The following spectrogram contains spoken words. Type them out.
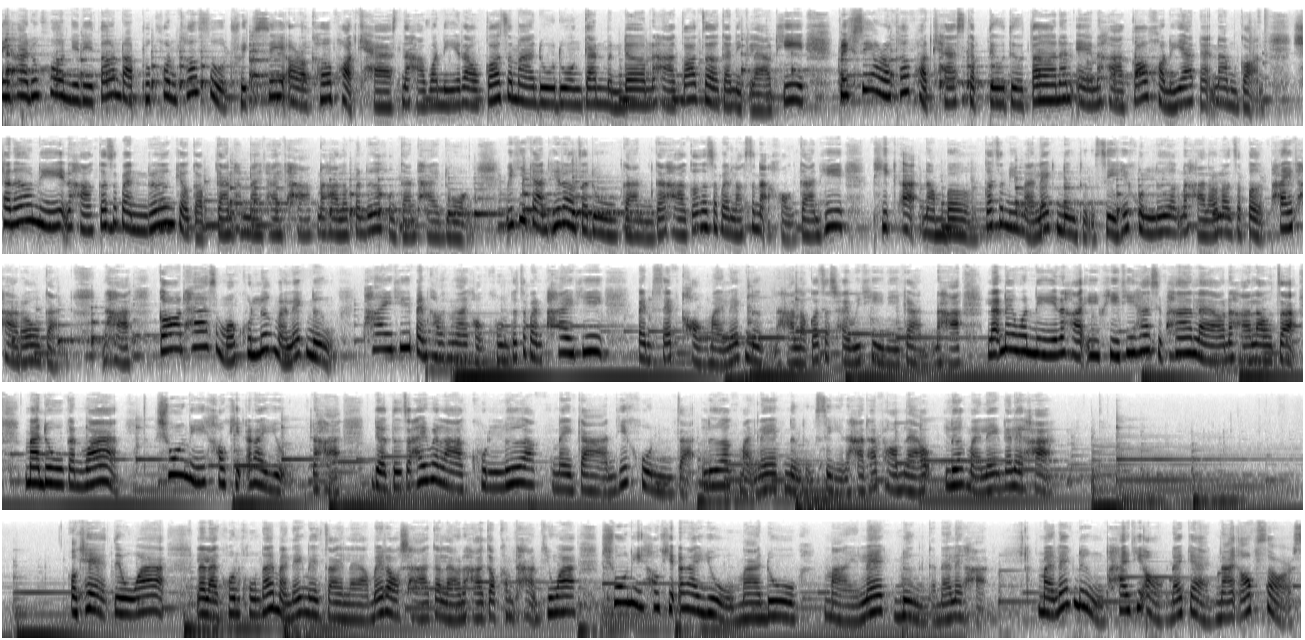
ดีค่ะทุกคน ยินดีต้อนรับทุกคนเข้าสู่ Trixie Oracle Podcast นะคะ วันนี้เราก็จะมาดูดวงกันเหมือนเดิมนะคะ ก็เจอกันอีกแล้วที่ Trixie Oracle Podcast กับติวติวเตอร์นั่นเองนะคะ ก็ขออนุญาตแนะนำก่อนช anel นี้นะคะ ก็จะเป็นเรื่องเกี่ยวกับการทำนายทายทักนะคะ แล้วเป็นเรื่องของการทายดวง วิธีการที่เราจะดูกันนะคะ ก็จะเป็นลักษณะของการที่ pick a number ก็จะมีหมายเลข1ถึง4ให้คุณเลือกนะคะ แล้วเราจะเปิดไพ่ทาโร่กันนะคะ ก็ถ้าสมมติคุณเลือกหมายเลข1ไพ่ที่เป็นคำทำนายของคุณก็จะเป็นไพ่ที่เป็นเซตของหมายเลขหนึ่งนะคะ เราก็จะใช้วิธีนี้กันนะคะ และในวันนี้นะคะ EP ที่ 55 แล้วนะคะ เราจะมาดูกันว่าช่วงนี้เขาคิดอะไรอยู่นะคะ เดี๋ยวตูจะให้เวลาคุณเลือกในการที่คุณจะเลือกหมายเลข 1-4 นะคะ ถ้าพร้อมแล้วเลือกหมายเลขได้เลยค่ะ โอเคติวว่าหลายๆ คนคงได้หมายเลขในใจแล้ว ไม่รอช้ากันแล้วนะคะ กับคำถามที่ว่าช่วงนี้เขาคิดอะไรอยู่มาดูหมายเลขหนึ่งกันได้เลยค่ะ หมายเลขหนึ่งไพ่ที่ออกได้แก่ nine of swords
